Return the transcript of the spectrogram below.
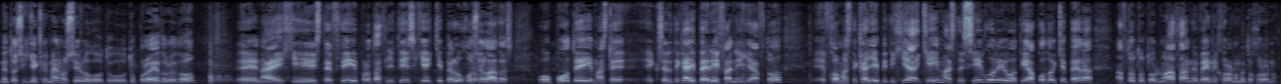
με το συγκεκριμένο σύλλογο του, του Προέδρου εδώ ε, να έχει στεφθεί πρωταθλητής και κυπελούχος Ελλάδας. Οπότε είμαστε εξαιρετικά υπερήφανοι για αυτό Ευχόμαστε καλή επιτυχία και είμαστε σίγουροι ότι από εδώ και πέρα αυτό το τουρνουά θα ανεβαίνει χρόνο με το χρόνο.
